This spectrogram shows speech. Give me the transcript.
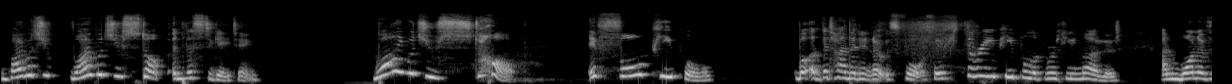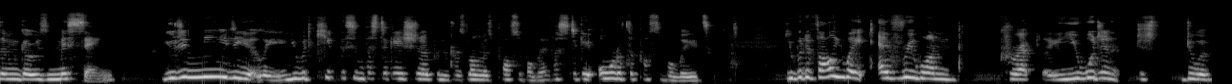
why would you why would you stop investigating? Why would you stop? If four people, well, at the time they didn't know it was four, so if three people are brutally murdered and one of them goes missing, you'd immediately, you would keep this investigation open for as long as possible, investigate all of the possible leads. You would evaluate everyone correctly. You wouldn't just do a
